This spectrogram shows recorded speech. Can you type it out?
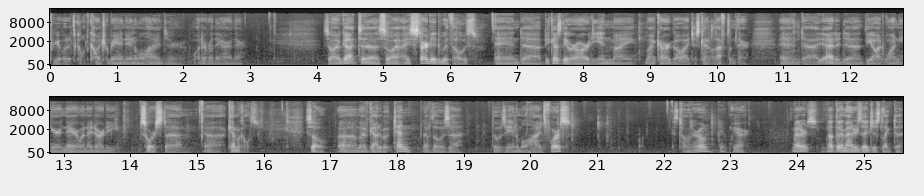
forget what it's called, contraband animal hides or whatever they are there. So I've got, uh, so I started with those, and uh, because they were already in my my cargo, I just kind of left them there, and uh, I added uh, the odd one here and there when I'd already sourced uh, uh, chemicals. So um, I've got about ten of those those animal hides for us. Still on our own? Yep, we are. Matters. Not that it matters. I just like to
